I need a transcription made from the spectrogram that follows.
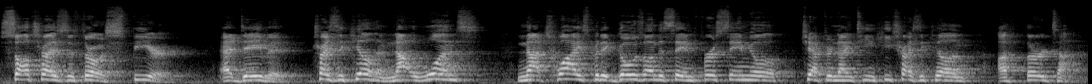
Saul tries to throw a spear at David. Tries to kill him, not once, not twice, but it goes on to say in 1 Samuel chapter 19, he tries to kill him a third time.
